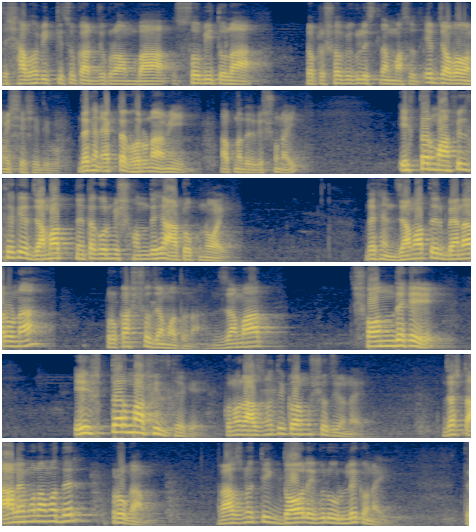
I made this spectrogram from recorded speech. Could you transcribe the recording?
যে স্বাভাবিক কিছু কার্যক্রম বা ছবি তোলা, ডক্টর শফিকুল ইসলাম মাসুদ, এর জবাব আমি শেষে দিব। দেখেন, একটা ঘটনা আমি আপনাদেরকে শোনাই। ইফতার মাহফিল থেকে জামাত নেতাকর্মী সন্দেহে আটক নয়। দেখেন, জামাতের ব্যানারও না, প্রকাশ্য জামাতও না। জামাত সন্দেহে ইফতার মাহফিল থেকে কোনো রাজনৈতিক কর্মসূচিও নাই। জাস্ট আলেমুল আমাদের প্রোগ্রাম। রাজনৈতিক দল এগুলো উল্লেখও নাই। তো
